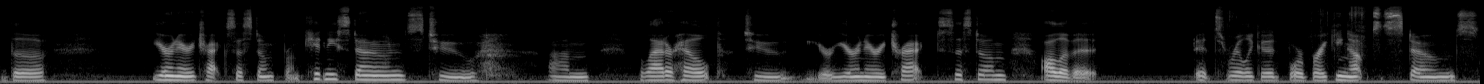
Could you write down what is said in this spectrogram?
the urinary tract system from kidney stones to um, bladder health to your urinary tract system, all of it. It's really good for breaking up stones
